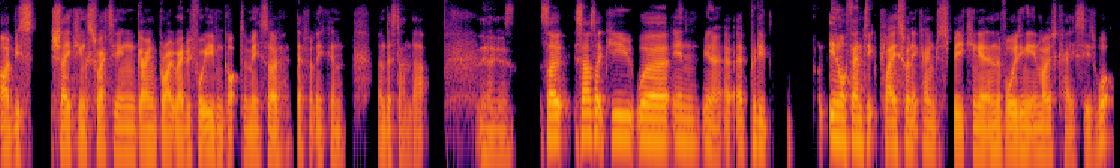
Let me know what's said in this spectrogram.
I'd be shaking, sweating, going bright red before it even got to me. So definitely can understand that. yeah, yeah. So it sounds like you were in, you know, a, a pretty inauthentic place when it came to speaking and, avoiding it in most cases. What,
